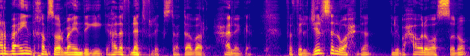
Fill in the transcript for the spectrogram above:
40 45 دقيقة. هذا في نتفليكس تعتبر حلقة. ففي الجلسة الواحدة اللي بحاول أوصله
